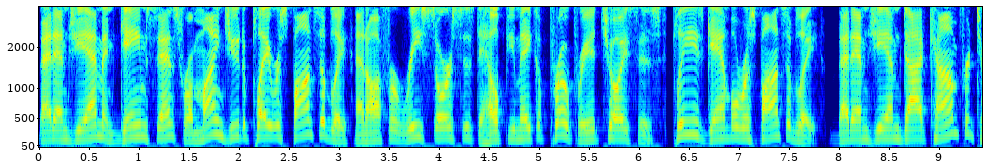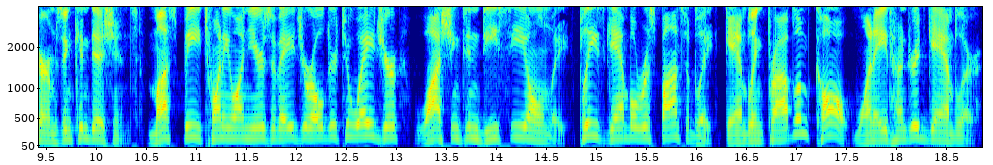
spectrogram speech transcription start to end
BetMGM and GameSense remind you to play responsibly and offer resources to help you make appropriate choices. Please gamble responsibly. BetMGM.com for terms and conditions. Must be 21 years of age or older to wager. Washington, D.C. only. Please gamble responsibly. Gambling problem? Call 1 800 Gambler.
